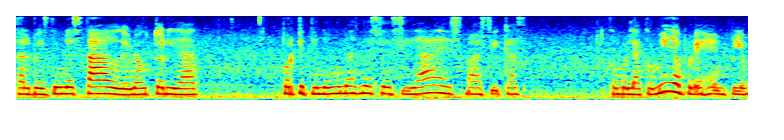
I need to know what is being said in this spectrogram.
tal vez de un Estado, de una autoridad, porque tienen unas necesidades básicas como la comida, por ejemplo.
